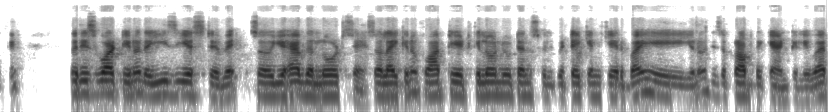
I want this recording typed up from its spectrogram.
okay? So this is what you know the easiest way. So you have the load say. So like you know 48 kilonewtons will be taken care by you know this is a propped cantilever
